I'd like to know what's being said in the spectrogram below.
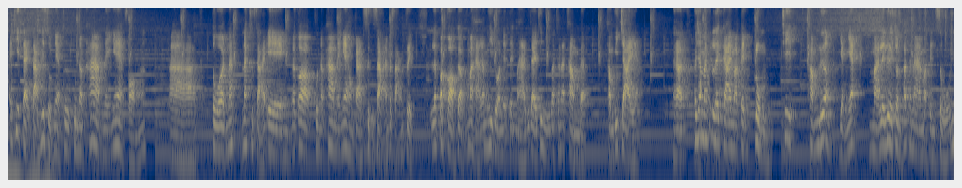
ไอ้ที่แตกต่างที่สุดเนี่ยคือคุณภาพในแง่ของอตัวนักนักศึกษาเอง แล้วก็คุณภาพในแง่ของการสื่อสารภาษาอังกฤษ และประกอบกับมหาลัยมหิดลเนี่ยเป็นมหาวิทยาลัยที่มีวัฒนธรรมแบบทำวิจัยอะนะครับเพราะฉะนั้นมันก็เลยกลายมาเป็นกลุ่มที่ทำเรื่องอย่างเงี้ยมาเรื่อยๆ จนพัฒนามาเป็นศูนย์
